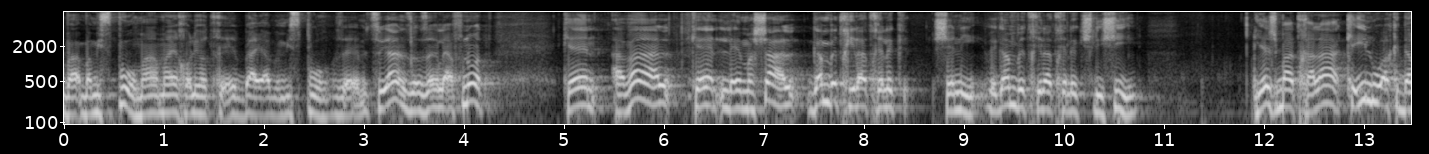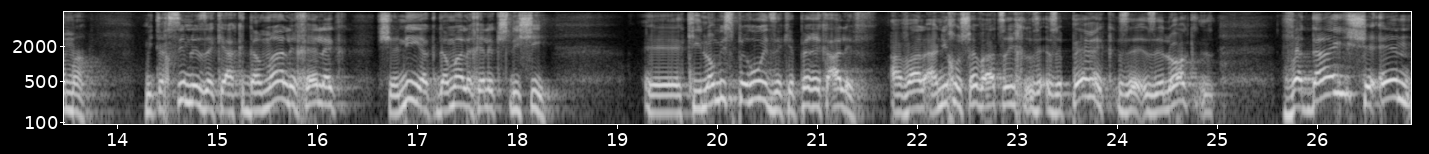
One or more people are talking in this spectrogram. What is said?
במספור, מה, מה יכול להיות בעיה במספור, זה מצוין, זה עוזר להפנות, כן, אבל, כן, למשל, גם בתחילת חלק שני וגם בתחילת חלק שלישי, יש בהתחלה כאילו הקדמה, מתייחסים לזה כהקדמה לחלק שני, הקדמה לחלק שלישי. אה, כי לא מספרו את זה כפרק א', אבל אני חושב היה צריך, זה, זה פרק, זה, זה לא, ודאי שאין,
